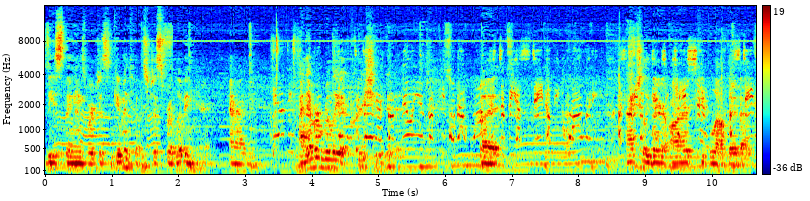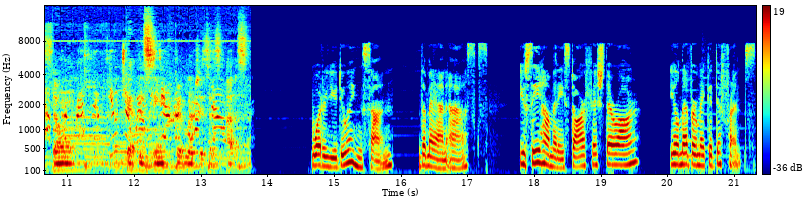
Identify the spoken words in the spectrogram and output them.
these things were just given to us just for living here, and I never really appreciated it. But actually, there are people out there that don't get the same privileges as us. What are you doing, son? The man asks. You see how many starfish there are? You'll never make a difference.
